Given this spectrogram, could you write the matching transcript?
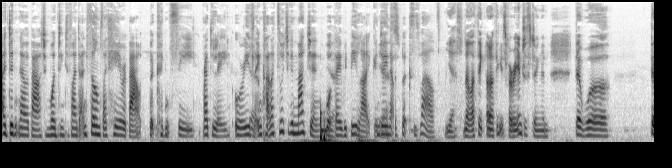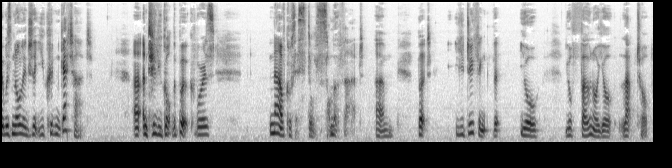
I didn't know about and wanting to find out, and films I'd hear about but couldn't see readily or easily, yeah. and kind of like sort of imagine what yeah. they would be like, and yes. doing that with books as well. Yes, no, I think I think it's very interesting, and there were there was knowledge that you couldn't get at uh, until you got the book, whereas now, of course, there's still some of that, um, but you do think that your your phone or your laptop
